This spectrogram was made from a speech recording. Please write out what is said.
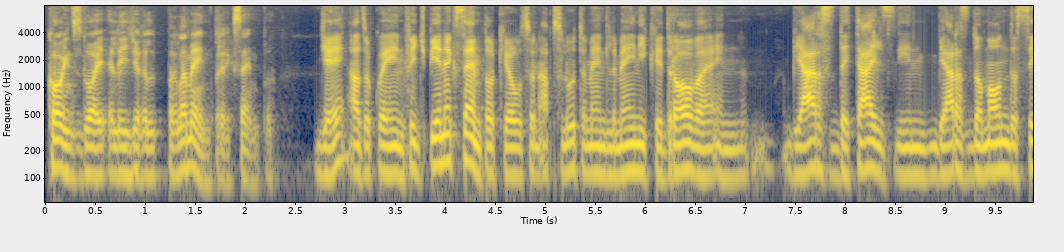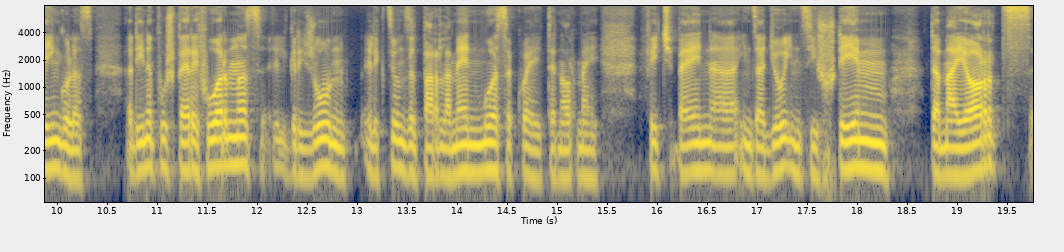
Coins due eleggere il Parlament, per esempio. Ja, also quei un fitch bien exempel che sono assolutamente le meni che trova in biars details, in biars domandas singulas. Ad ina pus per reformas, il grigiun, elezioni del Parlament musa quei tenormei fitch ben uh, in sadio in sistem da majorts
